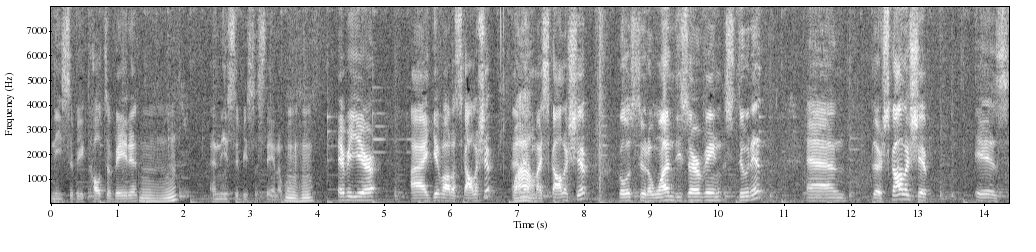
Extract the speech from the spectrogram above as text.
needs to be cultivated Mm-hmm. and needs to be sustainable. Every year, I give out a scholarship, Wow. then my scholarship goes to the one deserving student, and their scholarship is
